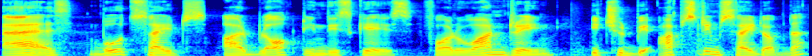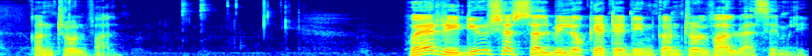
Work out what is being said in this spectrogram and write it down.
As both sides are blocked in this case, for one drain, it should be upstream side of the control valve. Where reducers shall be located in control valve assembly?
